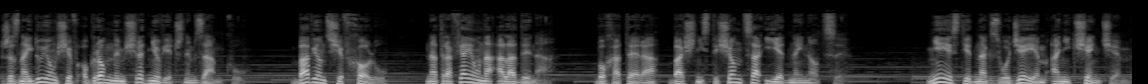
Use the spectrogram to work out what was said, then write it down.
że znajdują się w ogromnym średniowiecznym zamku. Bawiąc się w holu, natrafiają na Aladyna, bohatera baśni z Tysiąca i Jednej Nocy. Nie jest jednak złodziejem ani księciem,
